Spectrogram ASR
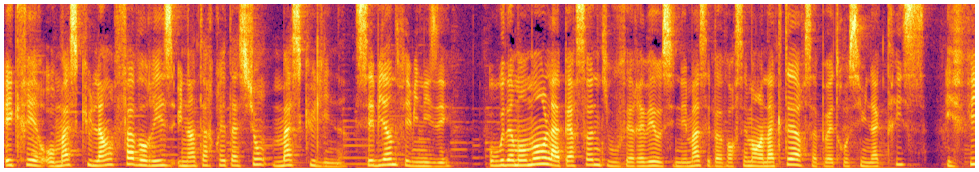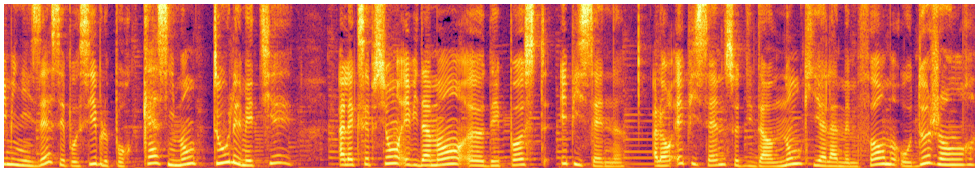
écrire au masculin favorise une interprétation masculine. C'est bien de féminiser. Au bout d'un moment, la personne qui vous fait rêver au cinéma, c'est pas forcément un acteur, ça peut être aussi une actrice. Et féminiser, c'est possible pour quasiment tous les métiers. À l'exception évidemment euh, des postes épicènes. Alors épicène se dit d'un nom qui a la même forme aux deux genres.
